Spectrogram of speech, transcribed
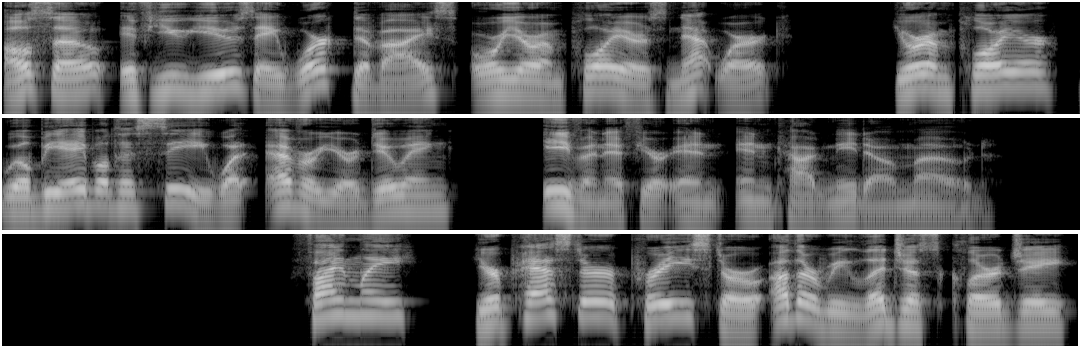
Also, if you use a work device or your employer's network, your employer will be able to see whatever you're doing, even if you're in incognito mode. Finally, your pastor, priest, or other religious clergy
